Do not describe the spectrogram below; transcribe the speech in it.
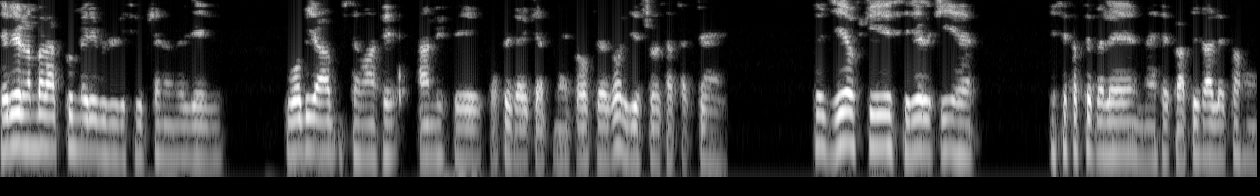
سیریل نمبر آپ کو میری ویڈیو ڈسکرپشن میں مل جائے گی۔ وہ بھی آپ اس سے وہاں سے آنے سے کافی کر کے اپنے سافٹ کو رجسٹر کر سکتے ہیں۔ تو یہ اس کی سیریل کی ہے۔ اسے سب سے پہلے میں اسے کاپی کر لیتا ہوں۔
